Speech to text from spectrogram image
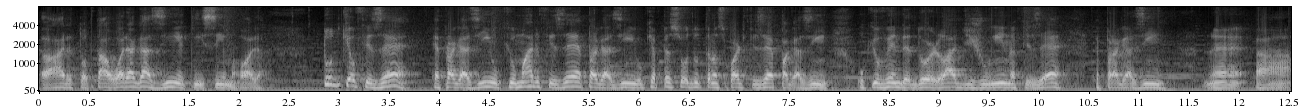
a área total, olha a gazinha aqui em cima, olha. Tudo que eu fizer é Gazinho, o que o Mário fizer é Gazinho, o que a pessoa do transporte fizer é Gazinho, o que o vendedor lá de Juína fizer é para Gazinho. Né? A,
